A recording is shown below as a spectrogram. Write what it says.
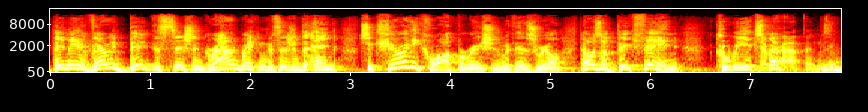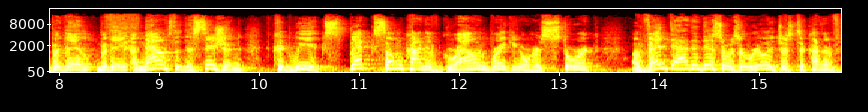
they made a very big decision, groundbreaking decision to end security cooperation with Israel. That was a big thing. Could we expect? But they but they announced the decision. Could we expect some kind of groundbreaking or historic event out of this, or is it really just to kind of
